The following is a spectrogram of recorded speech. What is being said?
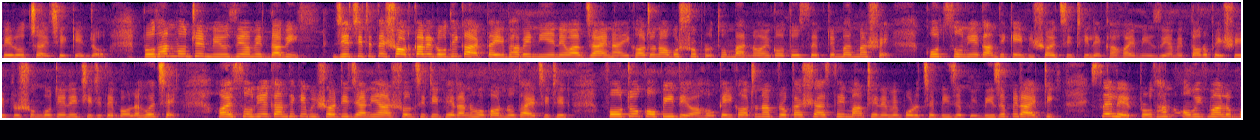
ফেরত চাইছে কেন্দ্র। প্রধানমন্ত্রীর মিউজিয়ামের দাবি যে চিঠিতে সরকারের অধিকার তা এভাবে নিয়ে নেওয়া যায় না। এই ঘটনা অবশ্য প্রথমবার নয়, গত সেপ্টেম্বর মাসে খোদ সোনিয়া গান্ধীকে এই বিষয়ে চিঠি লেখা হয় মিউজিয়ামের তরফে। সেই প্রসঙ্গ টেনে চিঠিতে বলা হয়েছে, হয় সোনিয়া গান্ধীকে বিষয়টি জানিয়ে আসল চিঠি ফেরানো হোক, অন্যথায় চিঠির ফটোকপি দেওয়া হোক। এই ঘটনা প্রকাশ্যে আসতেই মাঠে নেমে পড়েছে বিজেপি। বিজেপির আইটি সেলের প্রধান অমিত মালব্য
